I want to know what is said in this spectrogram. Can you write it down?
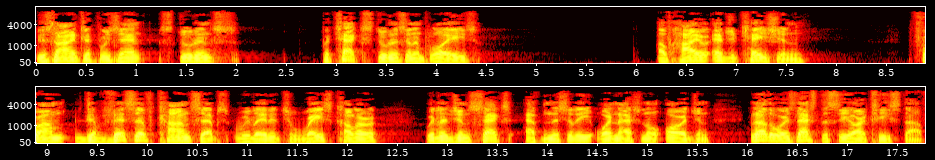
designed to present students, protect students and employees of higher education from divisive concepts related to race, color, religion, sex, ethnicity, or national origin. In other words, that's the CRT stuff.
